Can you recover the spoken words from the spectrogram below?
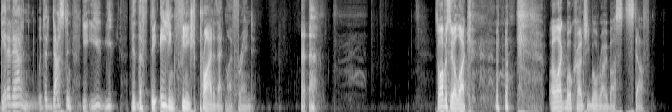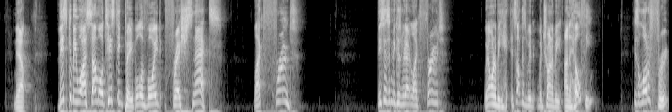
get it out and with the dust and you you, you the, the, the eating finished prior to that, my friend. so obviously, I like I like more crunchy, more robust stuff. Now, this could be why some autistic people avoid fresh snacks, like fruit. This isn't because we don't like fruit. We don't want to be. It's not because we're, we're trying to be unhealthy. Because a lot of fruit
